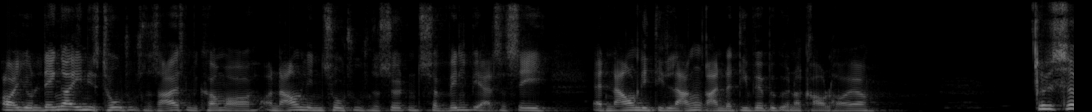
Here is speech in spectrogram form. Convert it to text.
og jo længere ind i 2016 vi kommer, og navnlig ind i 2017, så vil vi altså se, at navnlig de lange renter, de vil begynde at kravle højere. Så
